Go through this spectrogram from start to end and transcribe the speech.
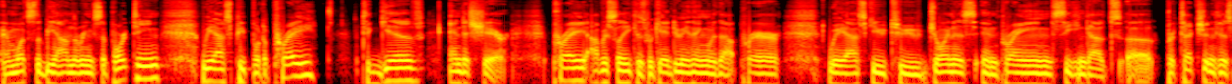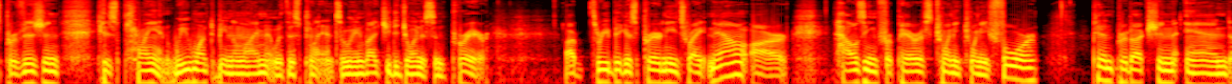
And what's the Beyond the Rings support team? We ask people to pray, to give and to share. Pray, obviously, because we can't do anything without prayer. We ask you to join us in praying, seeking God's uh, protection, His provision, His plan. We want to be in alignment with His plan. So we invite you to join us in prayer. Our three biggest prayer needs right now are housing for Paris 2024, pin production and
